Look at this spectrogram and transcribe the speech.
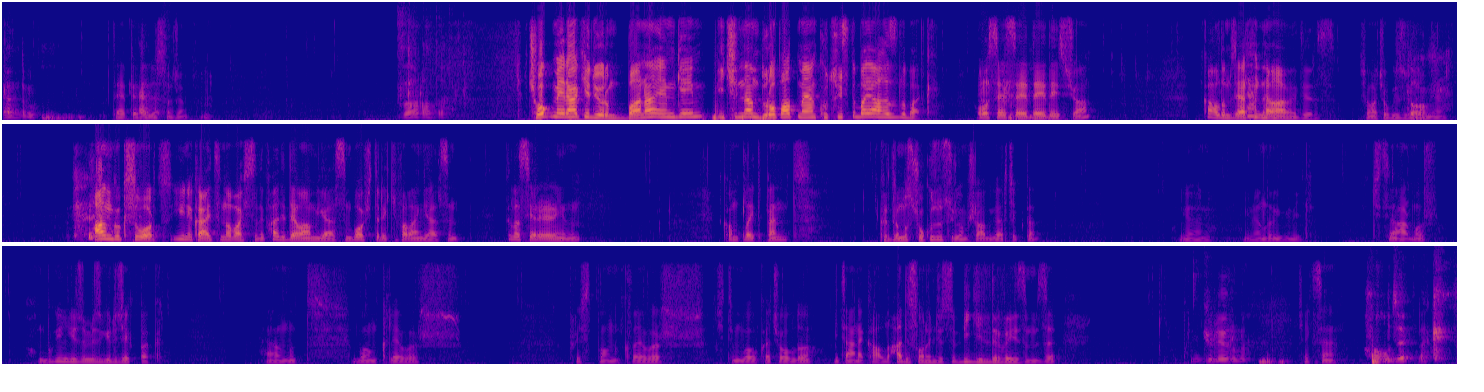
Geldi mi? TP edebilirsin hocam. Zaradı. Çok merak ediyorum. Bana M-Game içinden drop atmayan kutu üstü bayağı hızlı bak. OSSD'deyiz şu an. Kaldığımız yerden devam ediyoruz. Şu an çok üzüldüm Tamam. ya. Hanguk Sword. Unique item'la başladık. Hadi devamı gelsin. Boş direki falan gelsin. Glacier Arena'nın. Complete Pant. Kırdırması çok uzun sürüyormuş abi gerçekten. Yani inanılır gibi değil. Chitin Armor. Bugün yüzümüz gülecek bak. Helmet. Bone Cleaver. Priest Bone Cleaver. Chitin Bow kaç oldu? Bir tane kaldı. Hadi sonuncusu. Bir Gildir ve yüzümüzü. Gülüyor mu? Çeksene. Olacak bak.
